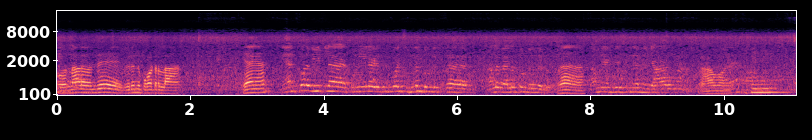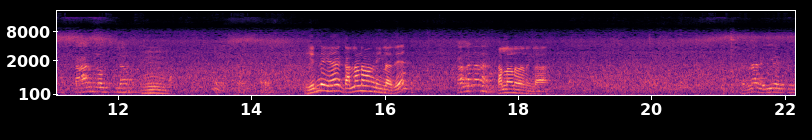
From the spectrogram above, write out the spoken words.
ஒரு நாள் வந்து விருந்து போட்டுடலாம். ஏங்க? நேற்று கூட வீட்டுல துணியெல்லாம் போய் சின்ன துண்டு நல்ல வெள்ளை துண்டு இருந்தது. ஆ. நம்ம எடுத்து இன்னைக்கு ஆகுமா ஆமாங்க கார் ம். என்னங்க? கல்லணை வாங்குனீங்களா அது? கல்லணை. கல்லணை தானுங்களா? எல்லாம் ரெடியா இருக்கு.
